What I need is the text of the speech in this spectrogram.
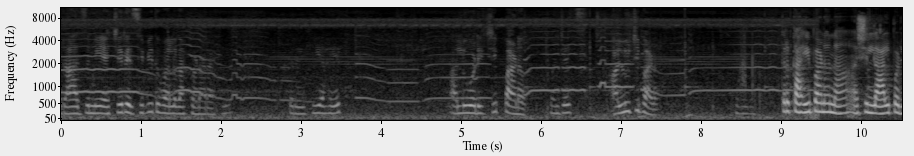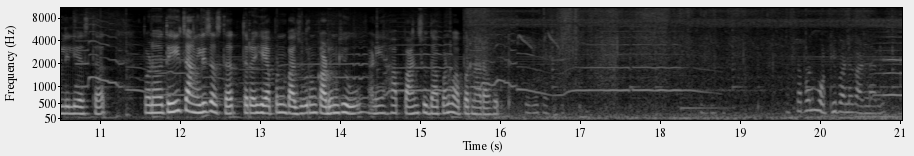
तर आज मी याची रेसिपी तुम्हाला दाखवणार आहे. तर ही आहेत आलू वडीची पानं. म्हणजेच आलूची पानं. तर काही पानं ना अशी लाल पडलेली असतात. पण तेही चांगलीच असतात. तर हे आपण बाजूवरून काढून घेऊ आणि हा पानसुद्धा आपण वापरणार आहोत. हे आता आपण मोठी पानं काढणार आहे.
